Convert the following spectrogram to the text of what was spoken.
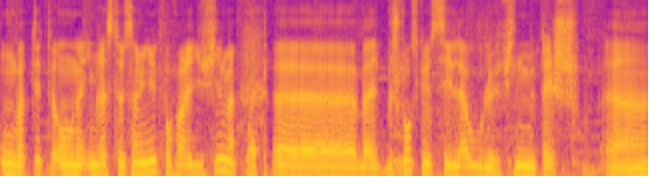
On va peut-être. Il me reste 5 minutes pour parler du film. Ouais. Euh, bah, je pense que c'est là où le film me pêche. Euh,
